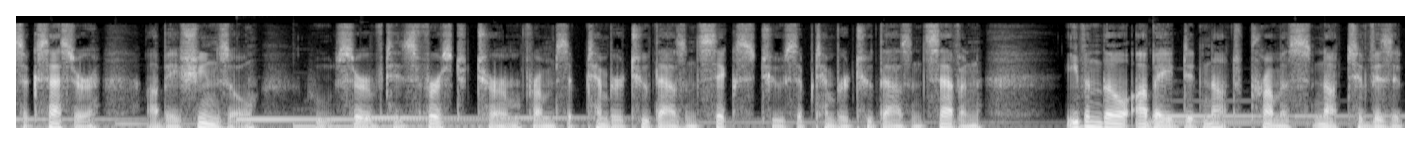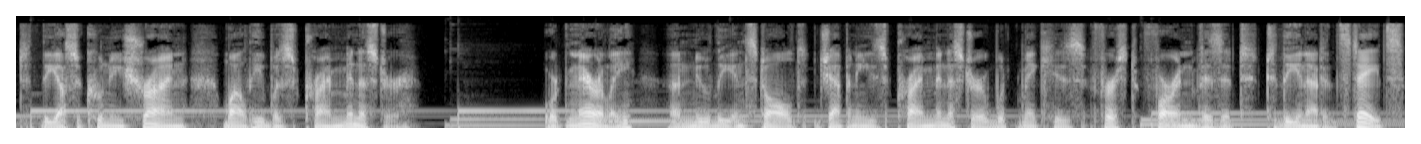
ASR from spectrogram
successor, Abe Shinzo, who served his first term from September 2006 to September 2007, even though Abe did not promise not to visit the Yasukuni shrine while he was prime minister. Ordinarily, a newly installed Japanese prime minister would make his first foreign visit to the United States,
